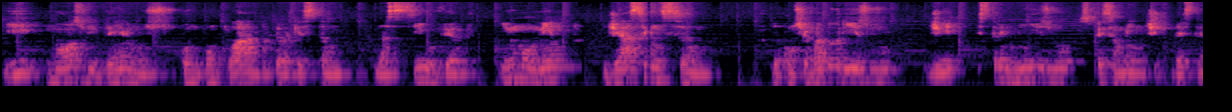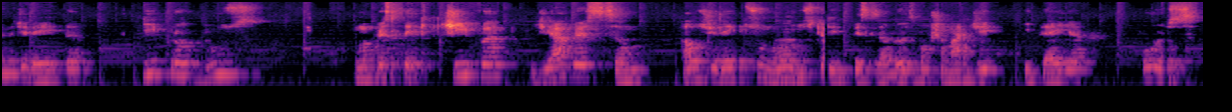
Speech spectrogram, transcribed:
E nós vivemos, como pontuado pela questão da Silvia, em um momento de ascensão do conservadorismo, de extremismo, especialmente da extrema-direita, e produz uma perspectiva de aversão aos direitos humanos, que pesquisadores vão chamar de ideia força.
